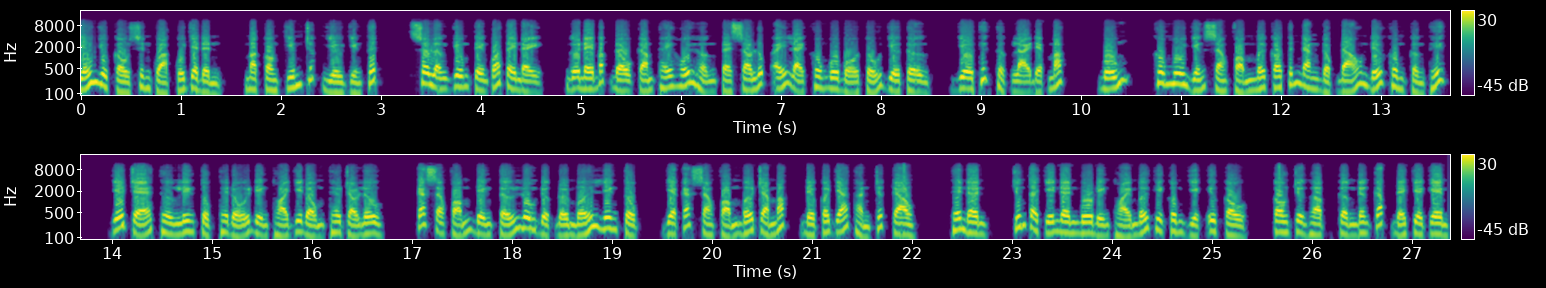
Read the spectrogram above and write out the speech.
với nhu cầu sinh hoạt của gia đình, mà còn chiếm rất nhiều diện tích. Sau lần dùng tiền quá tay này, người này bắt đầu cảm thấy hối hận tại sao lúc ấy lại không mua bộ tủ dựa tường, vừa thiết thực lại đẹp mắt. 4. Không mua những sản phẩm mới có tính năng độc đáo nếu không cần thiết. Giới trẻ thường liên tục thay đổi điện thoại di động theo trào lưu. Các sản phẩm điện tử luôn được đổi mới liên tục và các sản phẩm mới ra mắt đều có giá thành rất cao. Thế nên, chúng ta chỉ nên mua điện thoại mới khi công việc yêu cầu, còn trường hợp cần nâng cấp để chơi game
